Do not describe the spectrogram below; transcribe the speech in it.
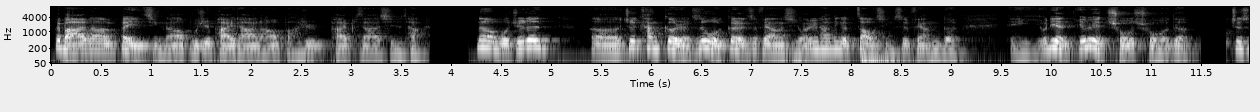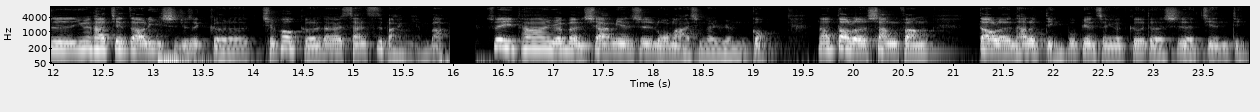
会把它当成背景，然后不去拍它，然后跑去拍比萨斜塔。那我觉得呃，就看个人，只是我个人是非常喜欢，因为它那个造型是非常的。诶，有点有点矬矬的，就是因为它建造历史就是隔了前后隔了大概三四百年吧，所以它原本下面是罗马型的圆拱，然后到了上方，到了它的顶部变成一个哥德式的尖顶，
